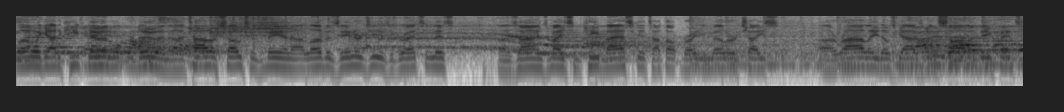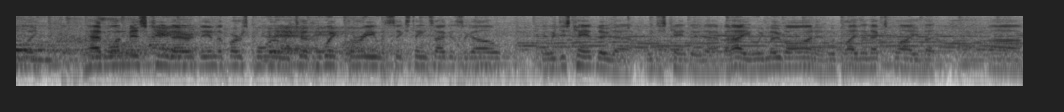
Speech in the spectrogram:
Well, we got to keep doing what we're doing. Uh, Tyler Stokes has been, I love his energy, his aggressiveness. Uh, Zion's made some key baskets. I thought Brady Miller, Chase uh, Riley, those guys have been solid defensively. Had one miscue there at the end of the first quarter. We took a quick three with 16 seconds to go, and we just can't do that. We just can't do that. But hey, we move on and we play the next play. But um,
